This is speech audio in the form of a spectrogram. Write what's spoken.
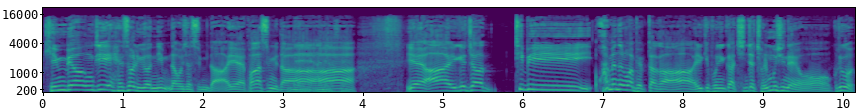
김병지 해설위원님 나오셨습니다. 예, 반갑습니다. 네, 안녕하세요. 아, 예, 아, 이게 저, TV 화면으로만 뵙다가 이렇게 보니까 진짜 젊으시네요. 그리고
